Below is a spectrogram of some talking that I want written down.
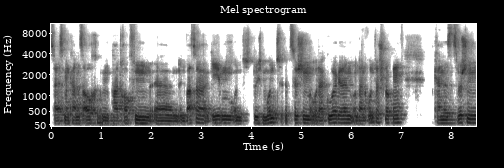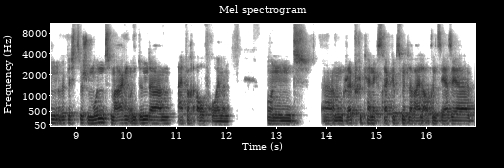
Das heißt, man kann es auch ein paar Tropfen äh, in Wasser geben und durch den Mund zischen oder gurgeln und dann runterschlucken. kann es zwischen, wirklich zwischen Mund, Magen und Dünndarm einfach aufräumen. Und ähm, Grapefruit Can Extract gibt es mittlerweile auch in sehr, sehr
